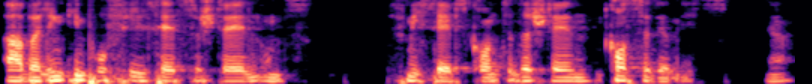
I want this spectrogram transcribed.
Aber LinkedIn-Profil selbst erstellen und für mich selbst Content erstellen, kostet ja nichts. Ja.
